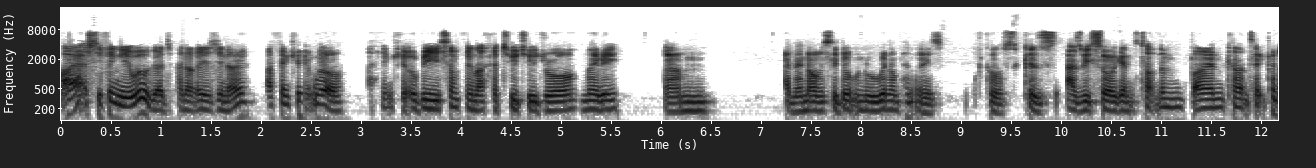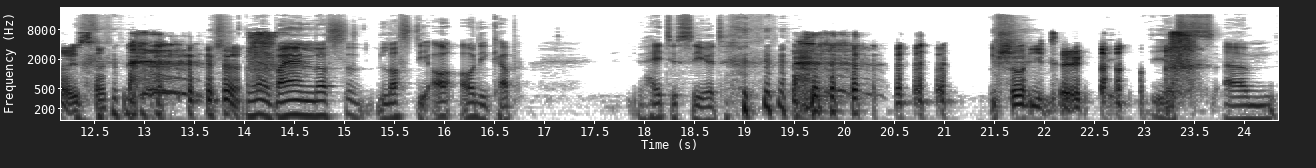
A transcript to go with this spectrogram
I actually think it will go to penalties. You know, I think it will. I think it will be something like a two-two draw, maybe, um, and then obviously Dortmund will win on penalties, of course, because as we saw against Tottenham, Bayern can't take penalties. So. yeah, Bayern lost lost the Audi Cup. You hate to see it. I'm sure you do. yes. Um,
